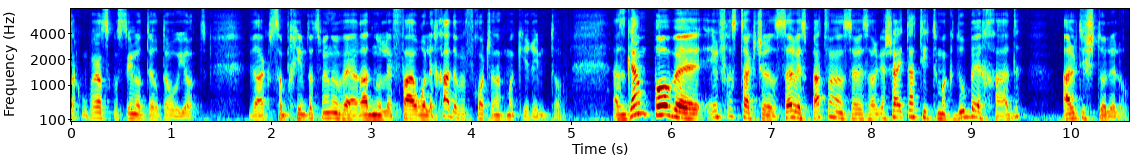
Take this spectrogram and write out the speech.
אנחנו רק עושים יותר טעויות. ורק מסבכים את עצמנו וירדנו ל-firewall אחד, אבל לפחות שאנחנו מכירים טוב. אז גם פה ב-infrastructure service, platform service, הרגשה הייתה, תתמקדו באחד, אל תשתוללו.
